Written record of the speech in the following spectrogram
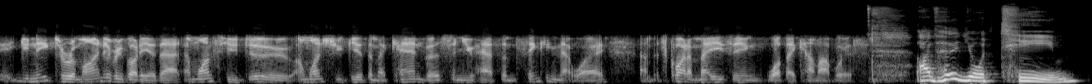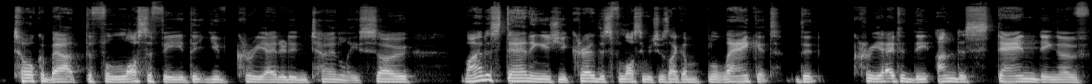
you need to remind everybody of that. And once you do, and once you give them a canvas and you have them thinking that way, um, it's quite amazing what they come up with. I've heard your team talk about the philosophy that you've created internally. So, my understanding is you created this philosophy, which was like a blanket that created the understanding of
